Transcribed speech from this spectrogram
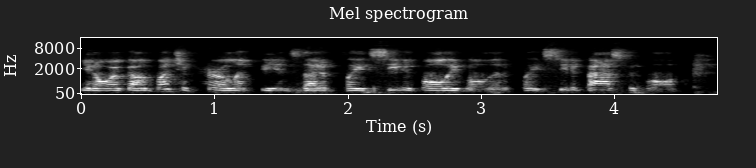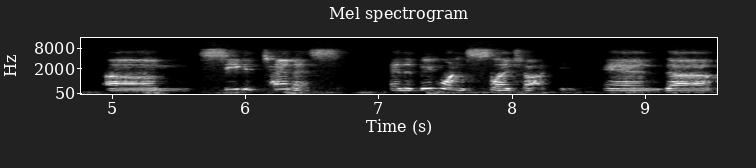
You know, I've got a bunch of Paralympians that have played seated volleyball, that have played seated basketball, um, seated tennis, and the big one is sledge hockey. And uh,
